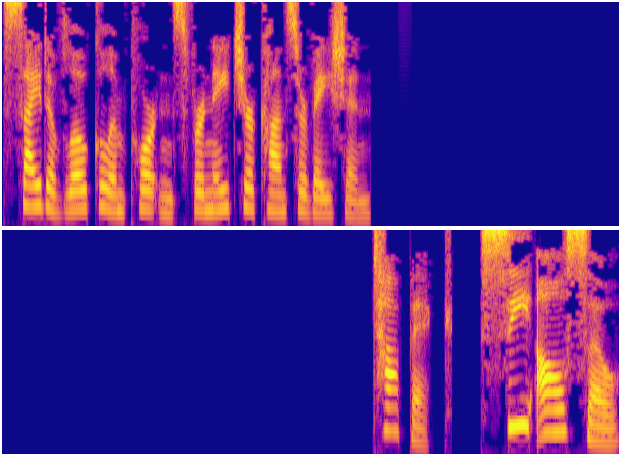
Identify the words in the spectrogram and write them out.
Site of local importance for nature conservation. Topic. See also.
